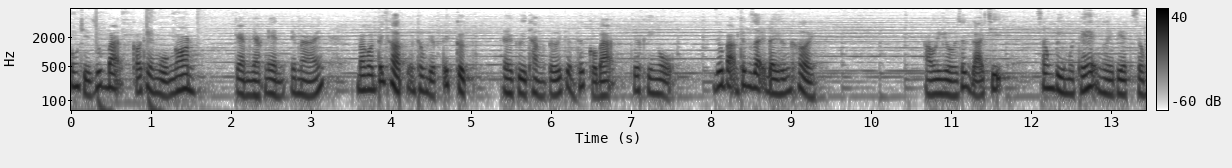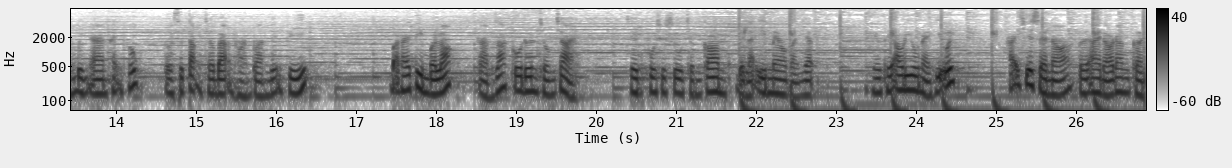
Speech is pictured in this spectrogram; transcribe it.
không chỉ giúp bạn có thể ngủ ngon, kèm nhạc nền êm ái, mà còn tích hợp những thông điệp tích cực để gửi thẳng tới tiềm thức của bạn trước khi ngủ, giúp bạn thức dậy đầy hứng khởi. Audio rất giá trị, song vì một thế hệ người Việt sống bình an hạnh phúc, tôi sẽ tặng cho bạn hoàn toàn miễn phí. Bạn hãy tìm blog Cảm giác cô đơn chống trải trên fususu.com để lại email và nhận. Nếu thấy audio này hữu ích, hãy chia sẻ nó tới ai đó đang cần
